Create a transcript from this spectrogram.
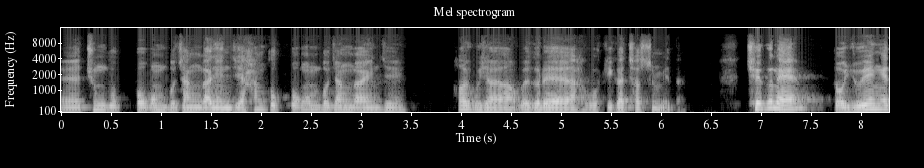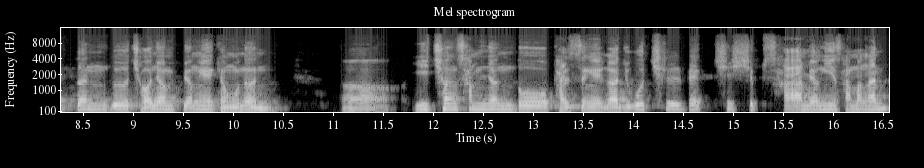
에, 중국 보건부 장관인지 한국 보건부 장관인지 아이고야 왜 그래 하고 귀가 찼습니다. 최근에 또 유행했던 그 전염병의 경우는 어, 2003년도 발생해 가지고 774명이 사망한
